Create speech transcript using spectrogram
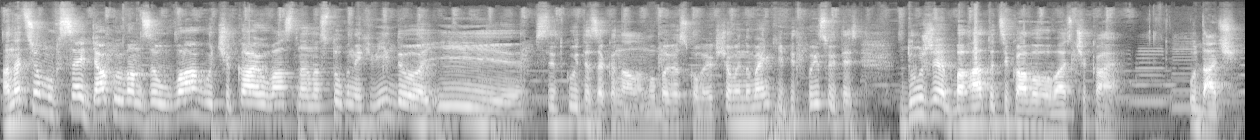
А на цьому все. Дякую вам за увагу. Чекаю вас на наступних відео і слідкуйте за каналом. Обов'язково. Якщо ви новенькі, підписуйтесь. Дуже багато цікавого вас чекає. Удачі!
